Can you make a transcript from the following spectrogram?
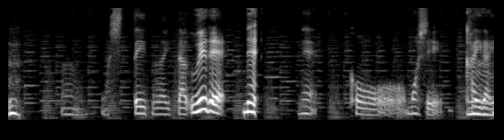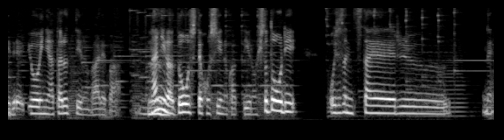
うんうんまあ、知っていただいた上で、ね、ね、こう、もし海外で病院に当たるっていうのがあれば、ん何がどうしてほしいのかっていうのを一通りお医者さんに伝える、ね、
